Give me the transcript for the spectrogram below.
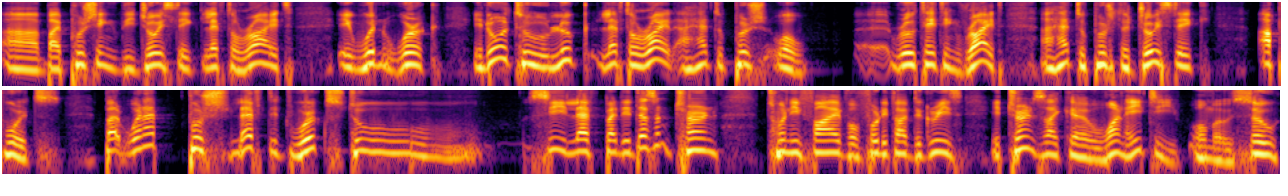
uh, by pushing the joystick left or right, it wouldn't work. In order to look left or right, I had to push, well, uh, rotating right, I had to push the joystick upwards. But when I push left, it works to see left, but it doesn't turn 25 or 45 degrees. It turns like a 180 almost. So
